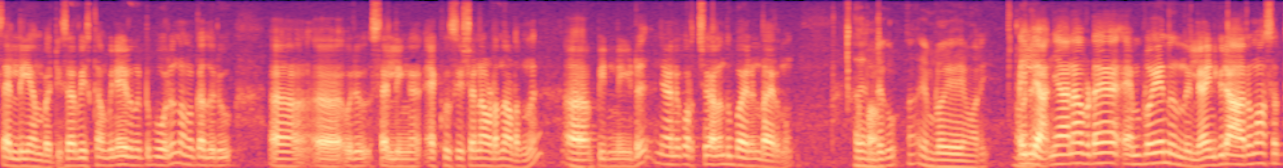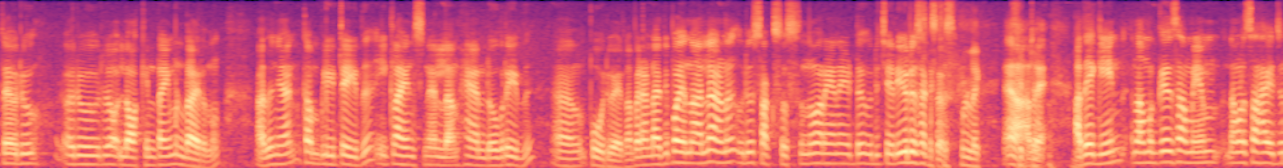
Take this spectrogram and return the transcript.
സെൽ ചെയ്യാൻ പറ്റി. സർവീസ് കമ്പനി ആയിരുന്നിട്ട് പോലും നമുക്കതൊരു ഒരു സെല്ലിങ് അക്വിസിഷൻ അവിടെ നടന്ന് പിന്നീട് ഞാൻ കുറച്ചു കാലം ദുബായിലുണ്ടായിരുന്നു. ഉണ്ടായിരുന്നു എന്റെ എംപ്ലോയി ആയി മാറി? ഇല്ല ഞാൻ അവിടെ എംപ്ലോയി നിന്നില്ല. എനിക്കൊരു ആറ് മാസത്തെ ഒരു ഒരു ലോക്കിൻ ടൈം ഉണ്ടായിരുന്നു. അത് ഞാൻ കംപ്ലീറ്റ് ചെയ്ത് ഈ ക്ലയൻസിനെല്ലാം ഹാൻഡ് ഓവർ ചെയ്ത് പോരുമായിരുന്നു അപ്പോൾ രണ്ടായിരത്തി പതിനാലിലാണ് ഒരു സക്സസ് എന്ന് പറയാനായിട്ട് ഒരു ചെറിയൊരു സക്സസ് അതെ. അത് അഗെയിൻ നമുക്ക് സമയം നമ്മൾ സഹായിച്ചു.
